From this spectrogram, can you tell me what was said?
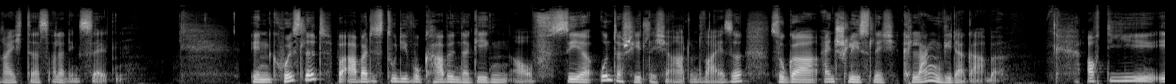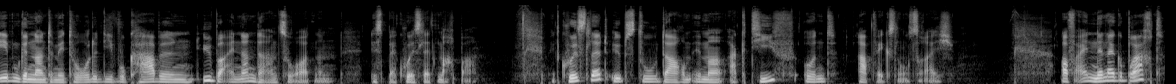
reicht das allerdings selten. In Quizlet bearbeitest du die Vokabeln dagegen auf sehr unterschiedliche Art und Weise, sogar einschließlich Klangwiedergabe. Auch die eben genannte Methode, die Vokabeln übereinander anzuordnen, ist bei Quizlet machbar. Mit Quizlet übst du darum immer aktiv und abwechslungsreich. Auf einen Nenner gebracht,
